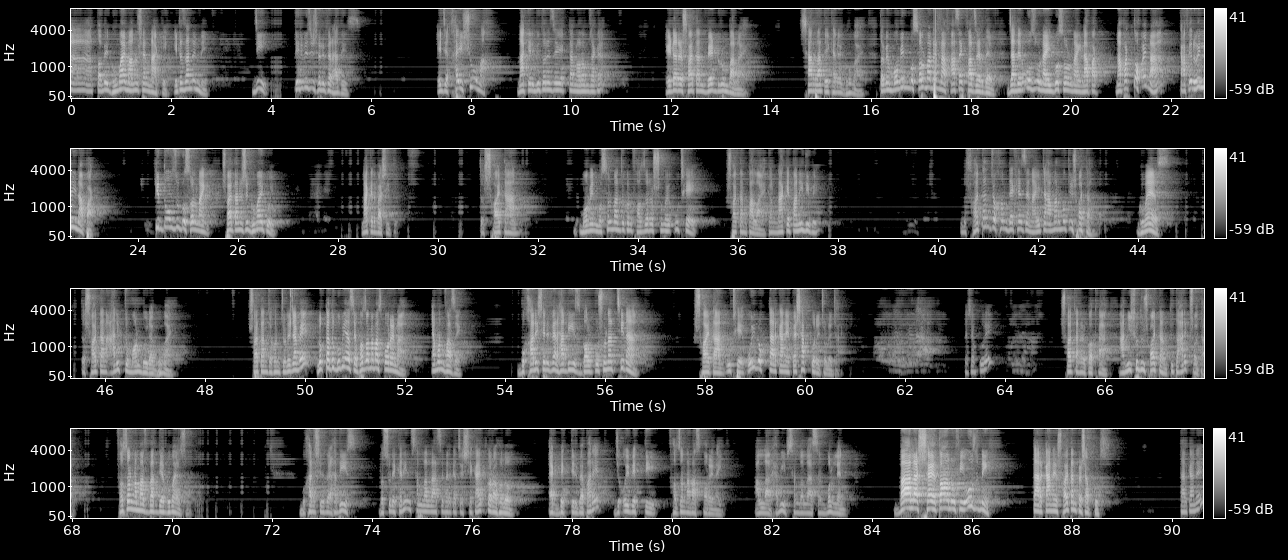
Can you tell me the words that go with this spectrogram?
তবে ঘুমায় মানুষের নাকে। এটা জানেন জানেননি? জি, তিরমিজি শরীফের হাদিস। এই যে খাইসুমা, নাকের ভিতরে যে একটা নরম জায়গা এটারে শয়তান বেডরুম বানায়, সার রাত এখানে ঘুমায়। তবে মমিন মুসলমানের না, ফাসেক ফাজেরদের, যাদের উজু নাই, গোসল নাই, নাপাক। নাপাক তো হয় না, কাফের হইলেই নাপাক। কিন্তু উজু গোসল নাই, শয়তান এসে ঘুমায় কই? নাকের বাসিতে তো শয়তান, মমিন মুসলমান যখন ফজরের সময় উঠে, শয়তান পালায়, কারণ নাকে পানি দিবে। কিন্তু শয়তান যখন দেখে যে, না, এটা আমার মতোই শয়তান ঘুমায়স তো শয়তান আরেকটু মন বইরা ঘুমায়। শয়তান যখন চলে যাবে, লোকটা তো ঘুমিয়ে আছে, ফজর নামাজ পড়ে না, এমন ফাজে বুখারি শরীফের হাদিস, গল্প শোনাচ্ছি না। শয়তান উঠে ওই লোকটার কানে পেশাব করে চলে যায়। পেশাব করে? শয়তানের কথা, আমি শুধু শয়তান, তুই তো আরেক শয়তান। ফজর নামাজ বাদ দিয়া ঘুমায় বুখারি শরীফের হাদিস রসুল করিম সাল্লাহ আসলামের কাছে শেকায়ত করা হলো এক ব্যক্তির ব্যাপারে যে ওই ব্যক্তি ফজর নামাজ পড়ে নাই। আল্লাহর হাবিব সাল্লাহ আসলাম বললেন, বালা শয়তান উফি উজনি তার কানে শয়তান পেশাব করছে। তার কানে?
